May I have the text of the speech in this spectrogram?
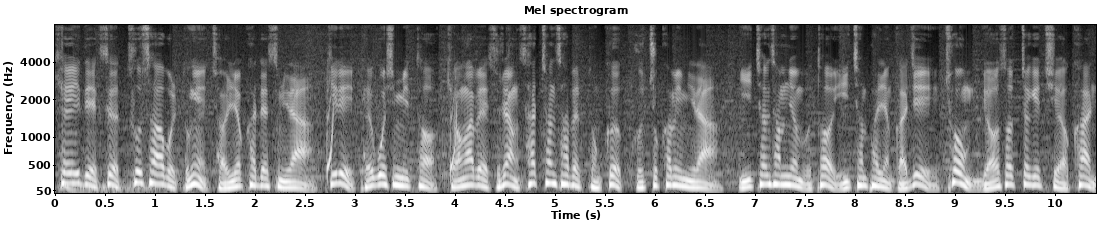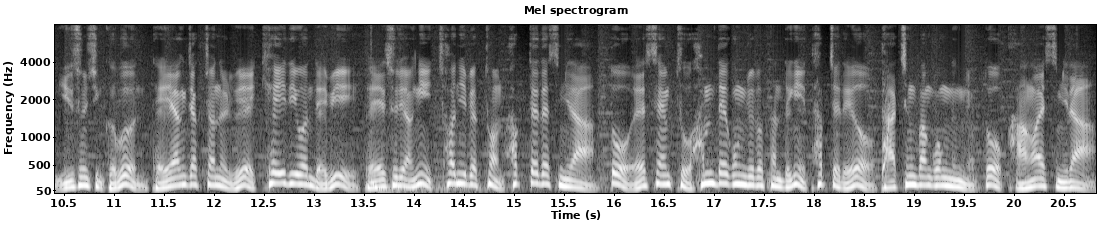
KDX2 사업을 통해 전력화됐습니다. 길이 150m, 경합의 수량 4,400톤급 구축함입니다. 2003년부터 2008년까지 총 6척이 취역한 이순신급은 대양 작전을 위해 KD1 대비 배수량이 1200톤 확대됐습니다. 또 SM2 함대 공 유도탄 등이 탑재되어 다층 방공 능력도 강화했습니다.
